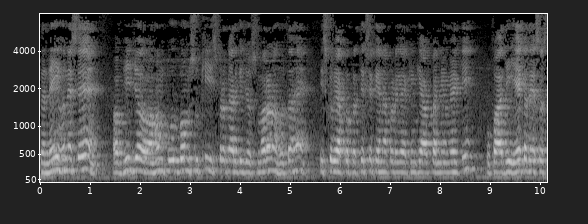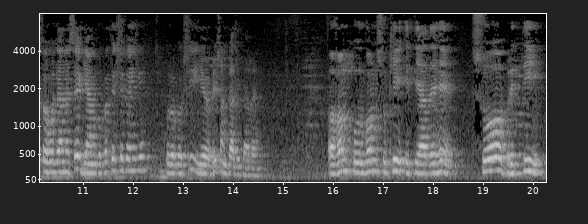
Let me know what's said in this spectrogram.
तो नहीं होने से अभी जो अहम पूर्वम सुखी इस प्रकार की जो स्मरण होता है इसको भी आपको प्रत्यक्ष कहना पड़ेगा क्योंकि आपका नियम है कि उपाधि एक देशस्थ हो जाने से ज्ञान को प्रत्यक्ष कहेंगे। पूर्व पक्षी ये अभी शंकाधिकार है। अहम पूर्वम सुखी इत्यादि है। स्ववृत्ति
